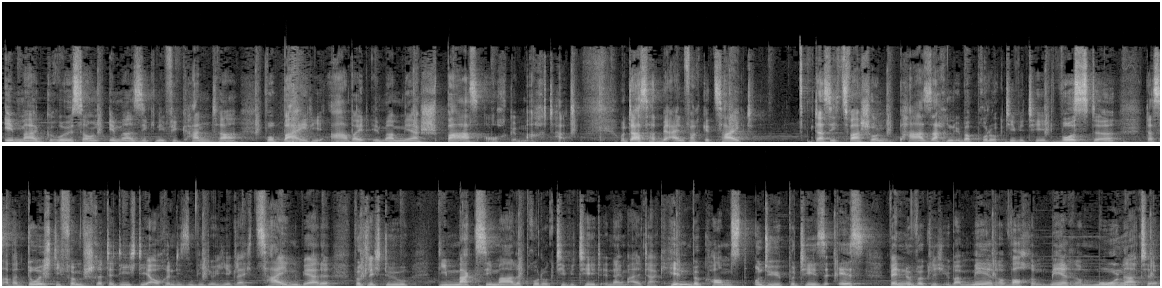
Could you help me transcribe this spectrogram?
immer größer und immer signifikanter, wobei die Arbeit immer mehr Spaß auch gemacht hat. Und das hat mir einfach gezeigt, dass ich zwar schon ein paar Sachen über Produktivität wusste, dass aber durch die fünf Schritte, die ich dir auch in diesem Video hier gleich zeigen werde, wirklich du die maximale Produktivität in deinem Alltag hinbekommst. Und die Hypothese ist, wenn du wirklich über mehrere Wochen, mehrere Monate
